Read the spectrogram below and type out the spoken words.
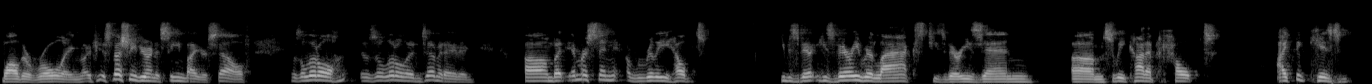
while they're rolling, if you, especially if you're in a scene by yourself, it was a little, it was a little intimidating. Um, but Emerson really helped. He was very, he's very relaxed. He's very zen. Um, so he kind of helped. I think his,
